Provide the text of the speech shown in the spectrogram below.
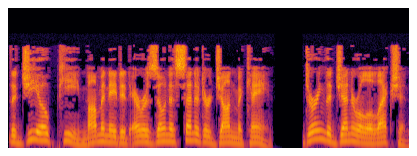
The GOP nominated Arizona Senator John McCain. During the general election,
